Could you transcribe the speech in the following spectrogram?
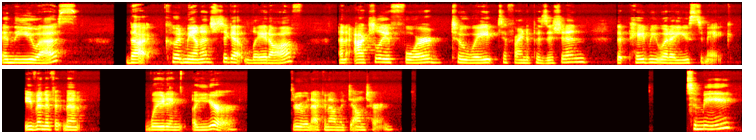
in the US that could manage to get laid off and actually afford to wait to find a position that paid me what I used to make, even if it meant waiting a year through an economic downturn. To me,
